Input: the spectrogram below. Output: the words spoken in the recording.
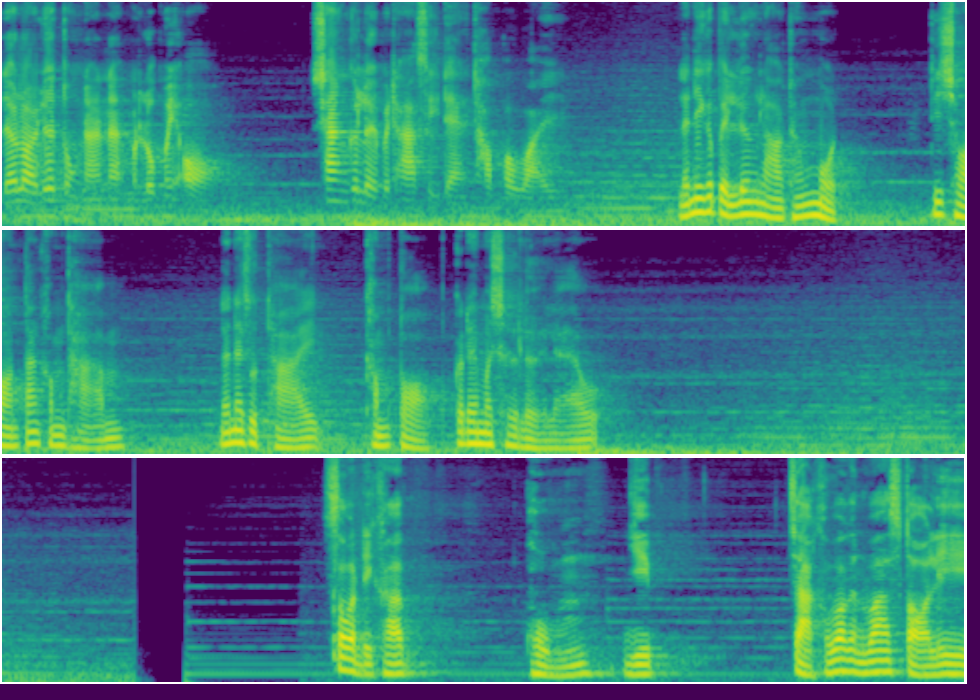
แล้วรอยเลือดตรงนั้นน่ะ มันลบไม่ออก ช่างก็เลยไปทาสีแดงทับเอาไว้ และนี่ก็เป็นเรื่องราวทั้งหมดที่ชอนตั้งคำถาม และในสุดท้าย คำตอบก็ได้มาเฉลยแล้ว สวัสดีครับ ผมยิปจากเขาว่ากันว่าสตอรี่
